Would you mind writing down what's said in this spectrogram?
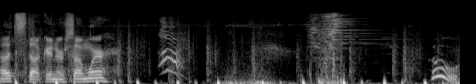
That's stuck in her somewhere. Ooh.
